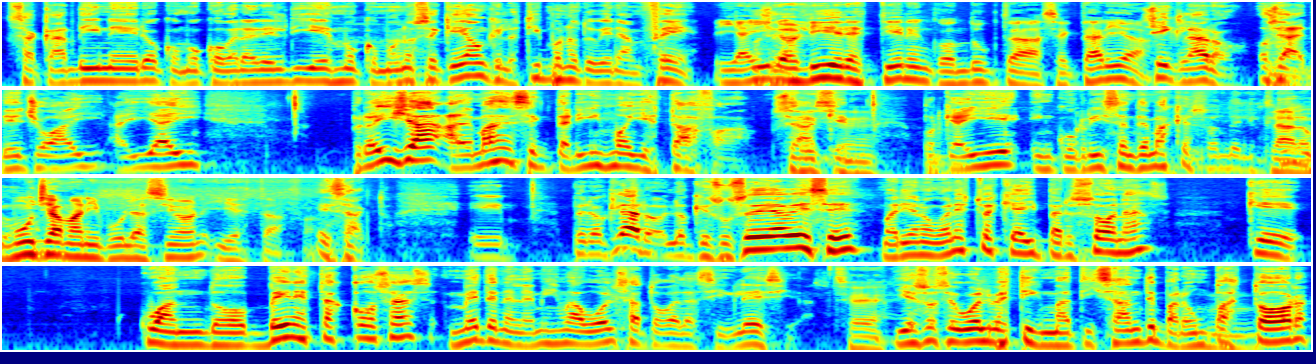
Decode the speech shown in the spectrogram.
sacar dinero, cómo cobrar el diezmo, cómo no sé qué, aunque los tipos no tuvieran fe. ¿Y ahí O sea, los líderes tienen conducta sectaria? Sí, claro. O sea, de hecho, ahí, ahí hay. Pero ahí ya, además de sectarismo, hay estafa. O sea, Sí, que. sí. Porque ahí incurrís en temas que son delictivos. Claro, mucha manipulación y estafa. Exacto. Eh, pero claro, lo que sucede a veces, Mariano, con esto es que hay personas que cuando ven estas cosas meten en la misma bolsa a todas las iglesias. Sí. Y eso se vuelve estigmatizante para un pastor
